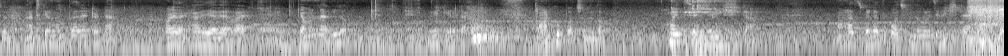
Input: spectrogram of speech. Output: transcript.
চলো, আজকের মতো তাহলে টাটা। পরে দেখা হয়ে যাবে আবার। কেমন লাগল ভিডিওটা? আমার খুব পছন্দ হয়েছে জিনিসটা। আমার হাজব্যান্ড এত পছন্দ করে জিনিসটা এনেছে।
